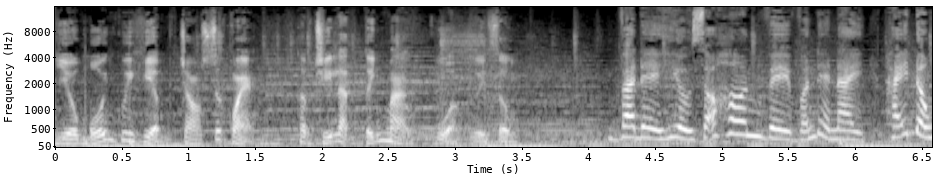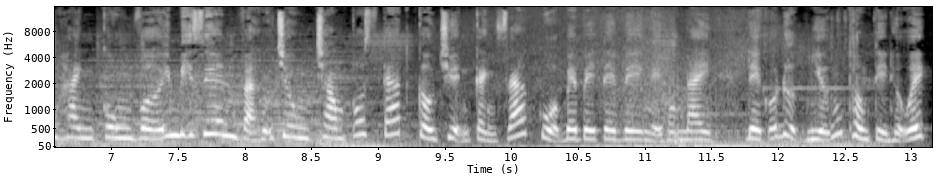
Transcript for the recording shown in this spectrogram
nhiều mối nguy hiểm cho sức khỏe, thậm chí là tính mạng của người dùng. Và để hiểu rõ hơn về vấn đề này, hãy đồng hành cùng với Mỹ Duyên và Hữu Trung trong postcard câu chuyện cảnh giác của BBTV ngày hôm nay để có được những thông tin hữu ích.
